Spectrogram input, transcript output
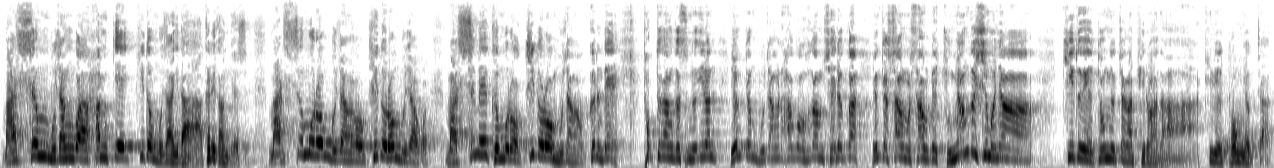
말씀 무장과 함께 기도 무장이다. 그렇게 강조했어요. 말씀으로 무장하고 기도로 무장하고 말씀의 근무로 기도로 무장하고 그런데 독특한 것은 이런 영적 무장을 하고 흑암 세력과 영적 싸움을 싸울 때 중요한 것이 뭐냐? 기도의 동력자가 필요하다. 기도의 동력자.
